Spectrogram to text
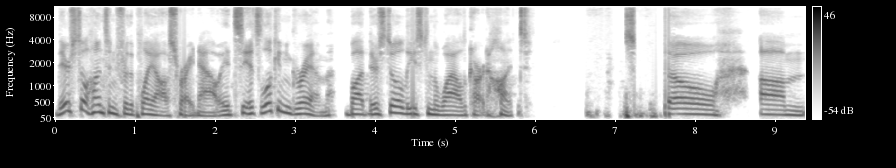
they're still hunting for the playoffs right now. It's it's looking grim, but they're still at least in the wild card hunt. So, um,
